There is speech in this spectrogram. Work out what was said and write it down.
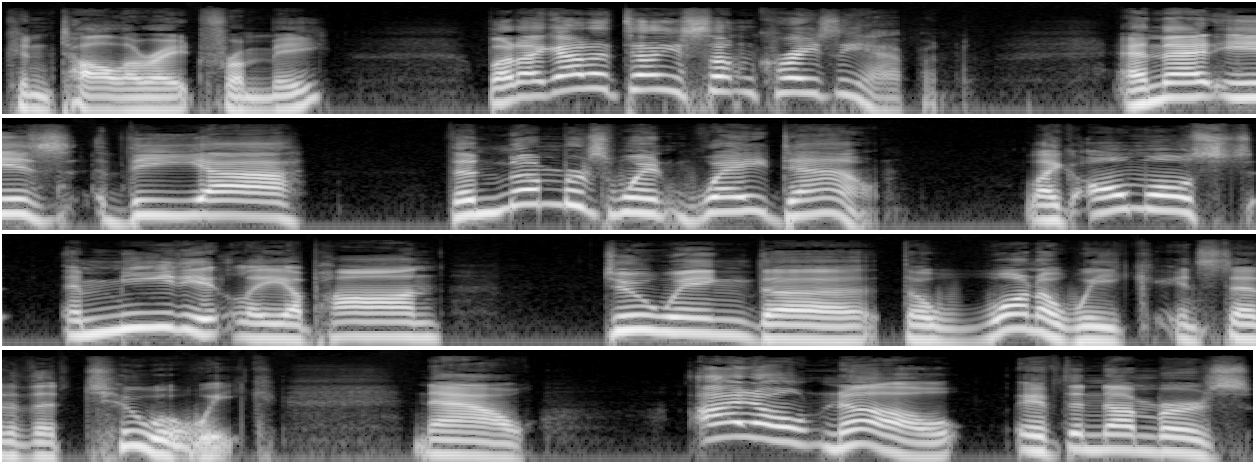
can tolerate from me. But I got to tell you something crazy happened. And that is the uh the numbers went way down. Like almost immediately upon doing the the one a week instead of the two a week. Now, I don't know if the numbers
